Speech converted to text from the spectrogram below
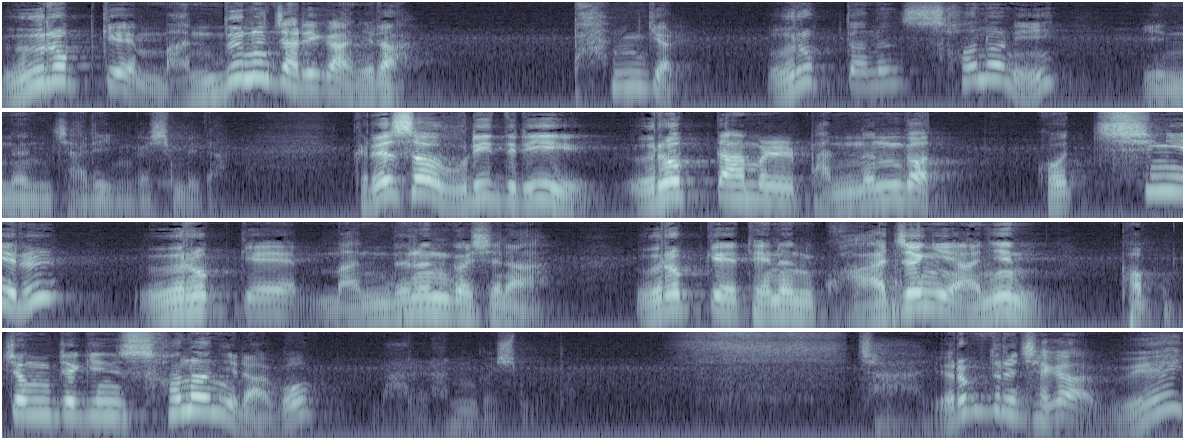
의롭게 만드는 자리가 아니라 판결, 의롭다는 선언이 있는 자리인 것입니다. 그래서 우리들이 의롭다함을 받는 것, 곧 칭의를 의롭게 만드는 것이나 의롭게 되는 과정이 아닌 법정적인 선언이라고 말을 하는 것입니다. 자, 여러분들은 제가 왜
